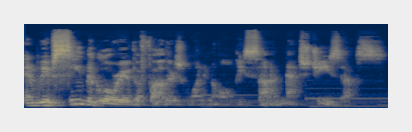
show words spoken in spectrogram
And we have seen the glory of the Father's one and only Son, that's Jesus.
